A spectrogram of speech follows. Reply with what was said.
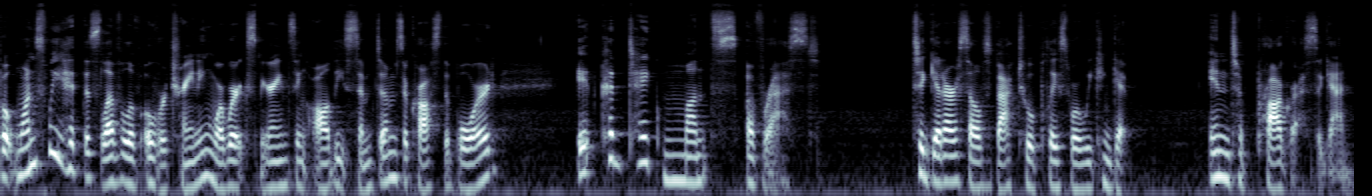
But once we hit this level of overtraining where we're experiencing all these symptoms across the board, it could take months of rest to get ourselves back to a place where we can get into progress again.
